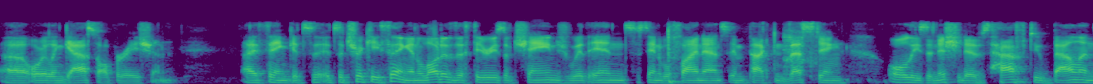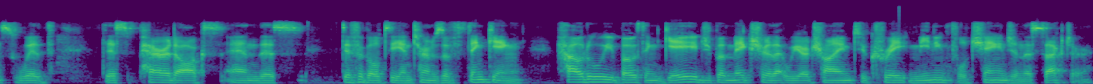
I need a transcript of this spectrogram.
uh, oil and gas operation? I think it's a, it's a tricky thing, and a lot of the theories of change within sustainable finance, impact investing, all these initiatives have to balance with this paradox and this difficulty in terms of thinking how do we both engage but make sure that we are trying to create meaningful change in this sector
